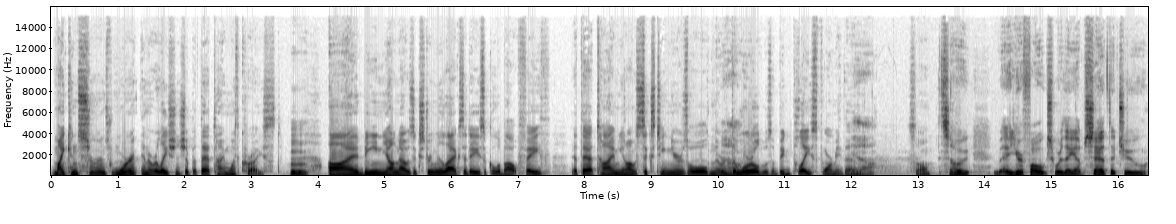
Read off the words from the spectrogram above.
my concerns weren't in a relationship at that time with Christ. Uh, being young, I was extremely lackadaisical about faith at that time. You know, I was 16 years old, and there was, the world was a big place for me then. Yeah. So, So, uh, your folks were they upset that you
